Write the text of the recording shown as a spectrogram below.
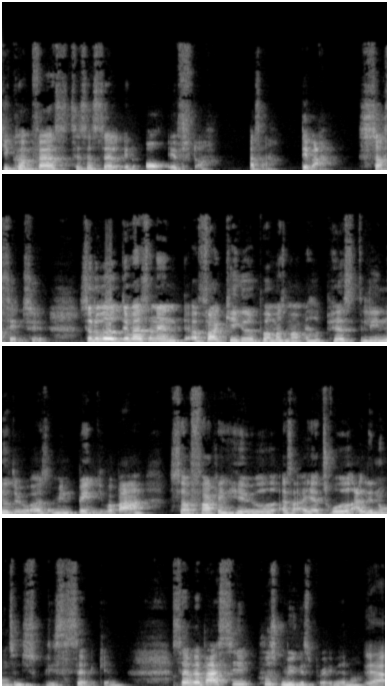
de kom først til sig selv et år efter. Altså, det var så sindssygt. Så du ved, det var sådan en, og folk kiggede jo på mig, som om jeg havde pest, det lignede det jo også, og mine ben, de var bare så fucking hævet, altså, og jeg troede aldrig nogensinde, de skulle blive sig selv igen. Så jeg vil bare sige, husk myggespray, venner. Ja,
